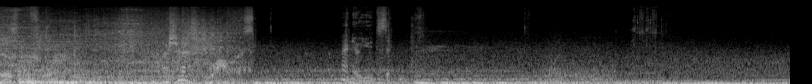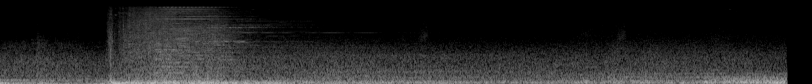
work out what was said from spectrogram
this before. I should ask Wallace. I know you'd say...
